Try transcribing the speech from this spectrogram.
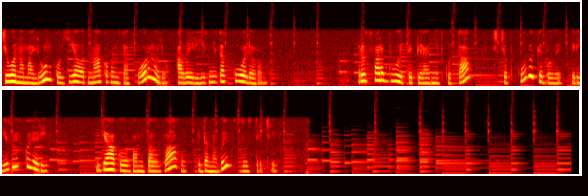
Що на малюнку є однаковим за формою, але різні за кольором. Розфарбуйте пірамідку так, щоб кубики були різних кольорів. Дякую вам за увагу і до нових зустрічей!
